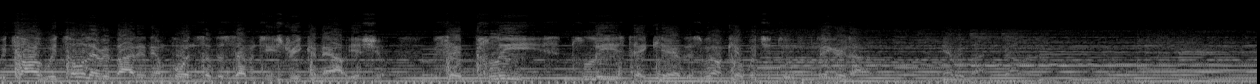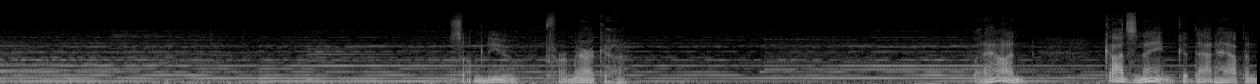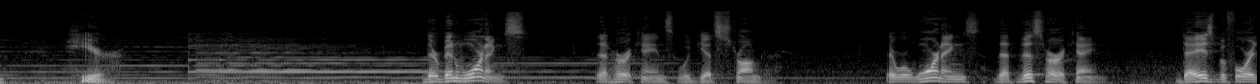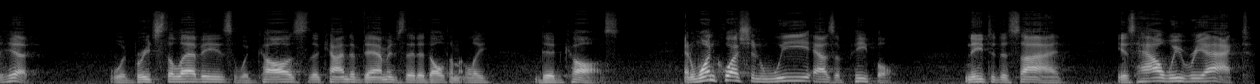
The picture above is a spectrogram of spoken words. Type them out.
We told we told everybody the importance of the 17th Street Canal issue. We said, please, please take care of this. We don't care what you do. Figure it out. Something new for America. But how in God's name could that happen here? There have been warnings that hurricanes would get stronger. There were warnings that this hurricane, days before it hit, would breach the levees, would cause the kind of damage that it ultimately did cause. And one question we as a people need to decide is how we react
